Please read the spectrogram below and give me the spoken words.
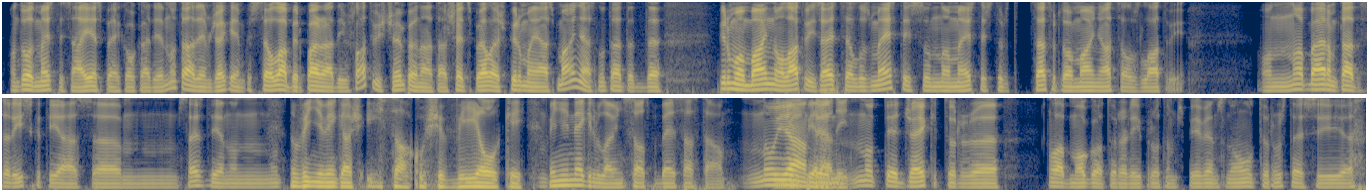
Un dod mestisā iespēju kaut kādiem nu, tādiem džekiem, kas sev labi ir parādījuši Latvijas čempionātā, šeit spēlējuši pirmajās maiņās. Nu, tā tad, uh, pirmo maiņu no Latvijas aizcēla uz Mēstis, un no Mēstis tur ceturto maiņu atcēla uz Latviju. Un, nu, apmēram tā tas arī izskatījās um, sestdien. Un, nu, nu, viņi vienkārši izsākuši vilki. Viņi negrib, lai viņi sauc par B sastāvu. nu, jā, tie, nu, tie džeki tur, uh, labi, Mogo tur arī, protams, pie 1-0 tur uztaisīja.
